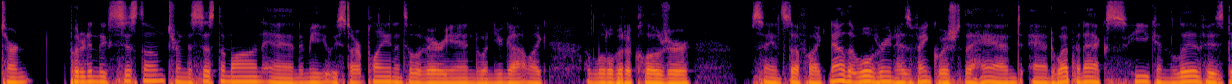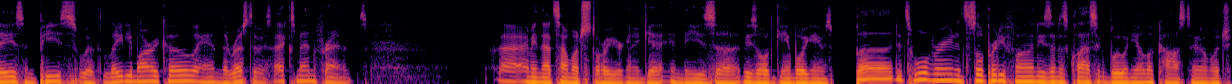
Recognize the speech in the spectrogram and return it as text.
turn put it in the system, turn the system on, and immediately start playing until the very end when you got like a little bit of closure, saying stuff like, Now that Wolverine has vanquished the Hand and Weapon X, he can live his days in peace with Lady Mariko and the rest of his X Men friends. Uh, I mean, that's how much story you're going to get in these uh, these old Game Boy games. But it's Wolverine. It's still pretty fun. He's in his classic blue and yellow costume, which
